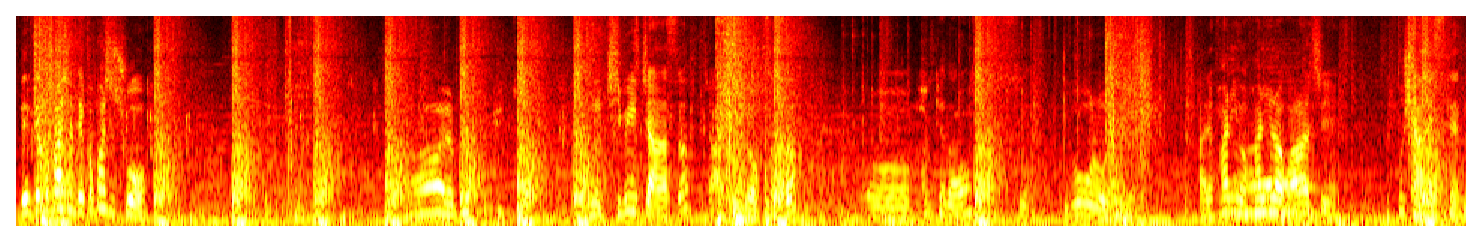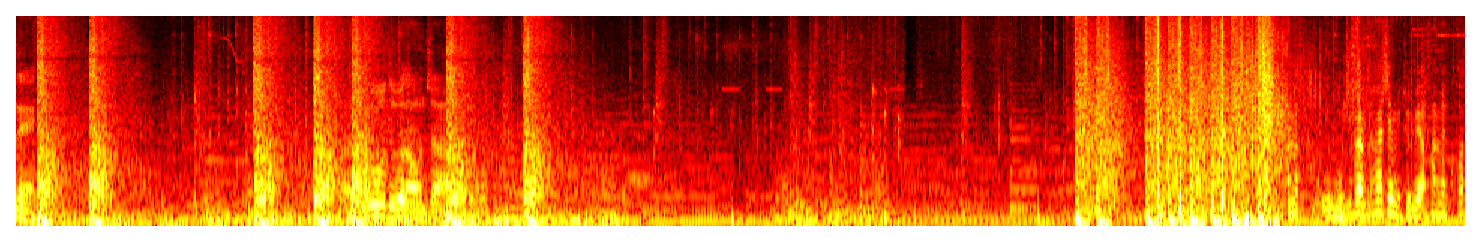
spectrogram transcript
내 내거 빠셔 내거 빠셔 주워. 아, 옆에 피, 오늘 집에 있지 않았어? 자 집에 없었어? 어, 밖에 나왔었어. 이복으로 오지. 아니 환이면 환이라고 안 하지. 푸시 안 했을 텐데. 아, 이거 들고 나온 줄 알았는데. 한명 무기발표 하시면 두명? 한 명 컷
